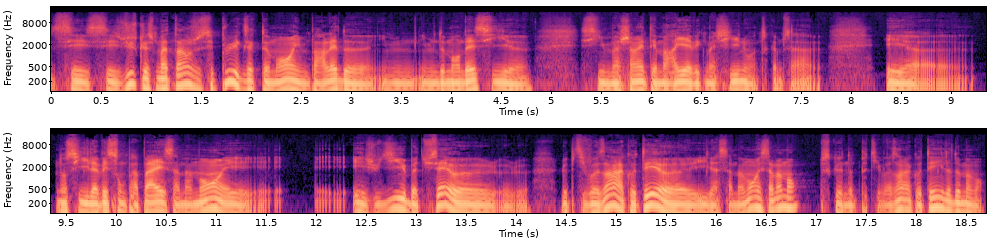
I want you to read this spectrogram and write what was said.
c'est juste que ce matin, je sais plus exactement, il me parlait de, il me, il me demandait si euh, si machin était marié avec machine ou un truc comme ça. Et non, s'il avait son papa et sa maman et et, je lui dis, bah tu sais, euh, le, petit voisin à côté, euh, il a sa maman et sa maman, parce que notre petit voisin à côté, il a deux mamans.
